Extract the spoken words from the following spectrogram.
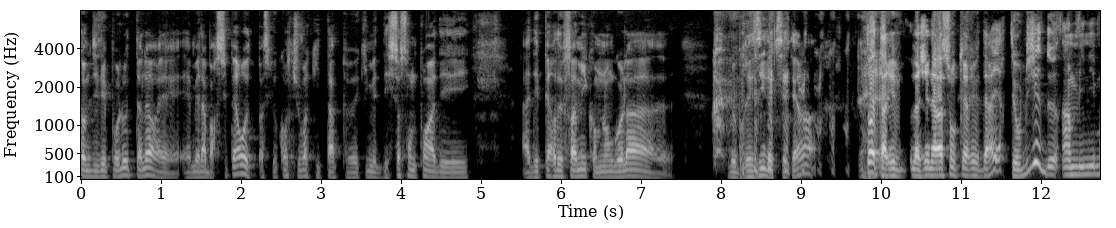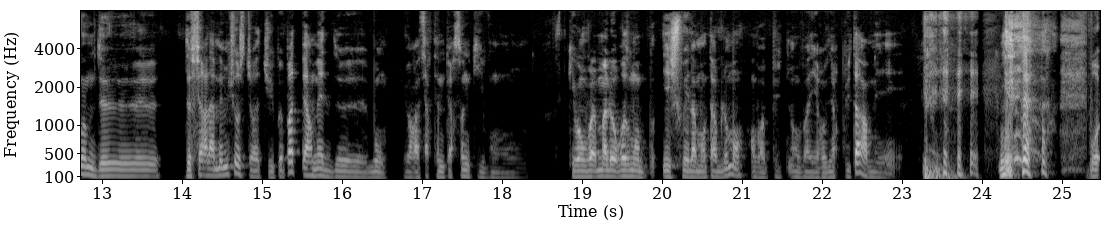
comme disait Polo tout à l'heure, elle, elle met la barre super haute. Parce que quand tu vois qu'ils tapent, euh, qu'ils mettent des 60 points à des, à des pères de famille comme l'Angola, euh, le Brésil, etc. Toi, t'arrives, la génération qui arrive derrière, tu es obligé de un minimum de, de faire la même chose. Tu vois, tu peux pas te permettre de. Bon, il y aura certaines personnes qui vont, qui vont malheureusement échouer lamentablement. On va, plus- on va y revenir plus tard, mais. Pour,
